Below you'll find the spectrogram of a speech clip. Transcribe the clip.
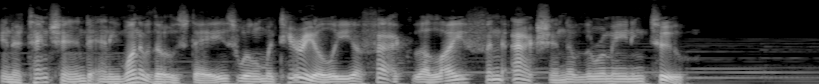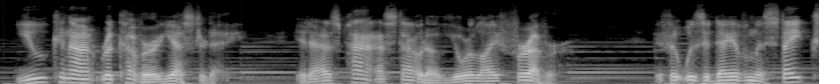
inattention to any one of those days will materially affect the life and action of the remaining two. You cannot recover yesterday it has passed out of your life forever. If it was a day of mistakes,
